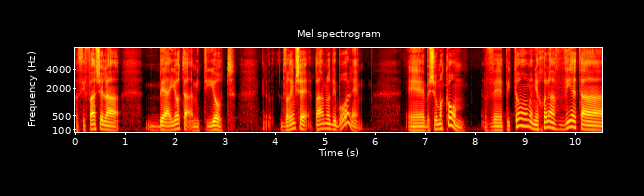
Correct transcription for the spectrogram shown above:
חשיפה של הבעיות האמיתיות. דברים שפעם לא דיברו עליהם בשום מקום. ופתאום אני יכול להביא את ה...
